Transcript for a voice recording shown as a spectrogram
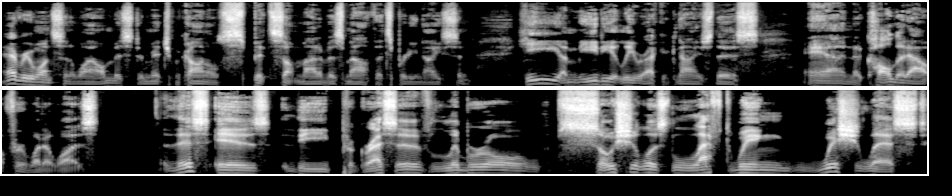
every once in a while, Mr. Mitch McConnell spits something out of his mouth that's pretty nice. And he immediately recognized this and called it out for what it was. This is the progressive, liberal, socialist, left wing wish list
